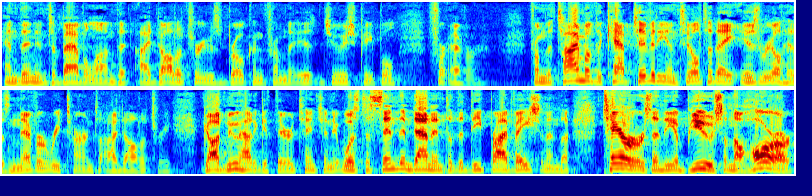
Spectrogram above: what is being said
and then into Babylon, that idolatry was broken from the Jewish people forever. From the time of the captivity until today, Israel has never returned to idolatry. God knew how to get their attention. It was to send them down into the deprivation and the terrors and the abuse and the horror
